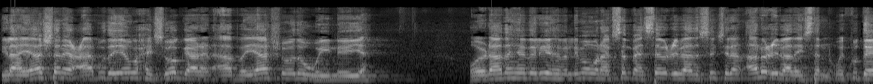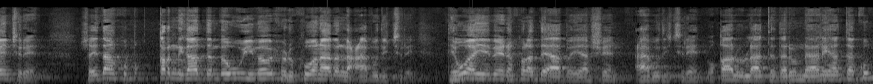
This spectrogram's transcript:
Ilaahyaashan ay caabudayeen waxay soo gaadheen aabbayaashooda weyneeya. Oo idhaahda hebel iyo hebelnimo wanaagsan baan u cibaadaysan jireen aanu cibaadaysanno way ku dayan jireen. Shaydaanku qarnigaa dambe uu yimi wuxuu uhi kuwanaaba la caabudi jiray. Dee waaye baydhan kol hadday aabbayaasheen caabudi jireen. Wa qaaluu laa tadarunna aalihatakum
